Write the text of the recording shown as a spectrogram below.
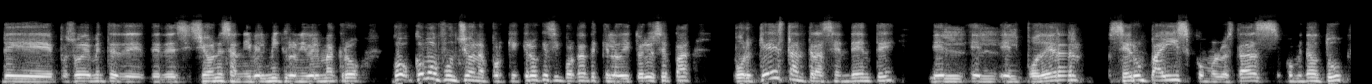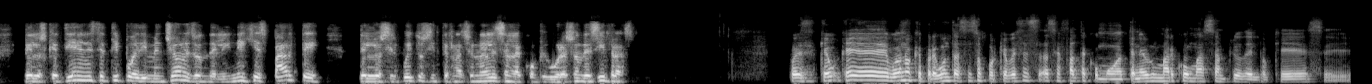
de, pues obviamente de, decisiones a nivel micro, a nivel macro? ¿Cómo, funciona? Porque creo que es importante que el auditorio sepa por qué es tan trascendente el, el poder ser un país, como lo estás comentando tú, de los que tienen este tipo de dimensiones, donde el INEGI es parte de los circuitos internacionales en la configuración de cifras? Pues qué, bueno que preguntas eso, porque a veces hace falta como tener un marco más amplio de lo que es eh,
